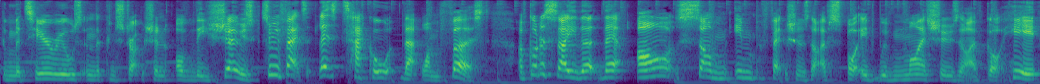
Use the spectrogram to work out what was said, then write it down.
the materials and the construction of these shoes. So in fact, let's tackle that one first. I've got to say that there are some imperfections that I've spotted with my shoes that I've got here,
